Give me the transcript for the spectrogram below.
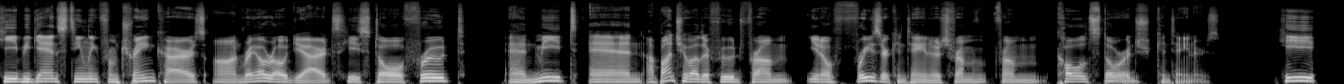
He began stealing from train cars on railroad yards. He stole fruit and meat and a bunch of other food from, you know, freezer containers, from, from cold storage containers. He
